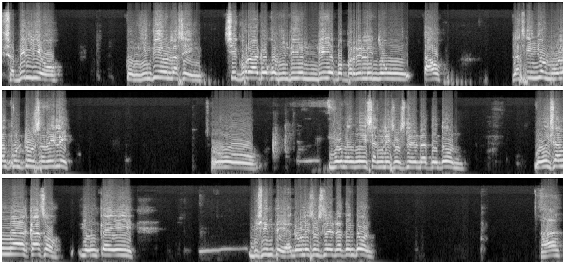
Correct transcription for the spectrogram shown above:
Sa Bilyo, kung hindi yung lasing, sigurado kung hindi yun, hindi niya babarilin yung tao. Lasing yun, walang kontrol sa sarili. So, yun ang isang lessons learned natin doon. Yung isang ah, kaso, yung kay Vicente, anong lessons learned natin doon? Ha?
